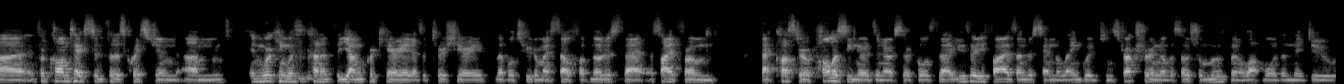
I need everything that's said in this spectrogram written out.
Uh, for context and for this question, um, in working with kind of the young precariat as a tertiary level tutor myself, I've noticed that aside from that cluster of policy nerds in our circles, that U35s understand the language and structuring of a social movement a lot more than they do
